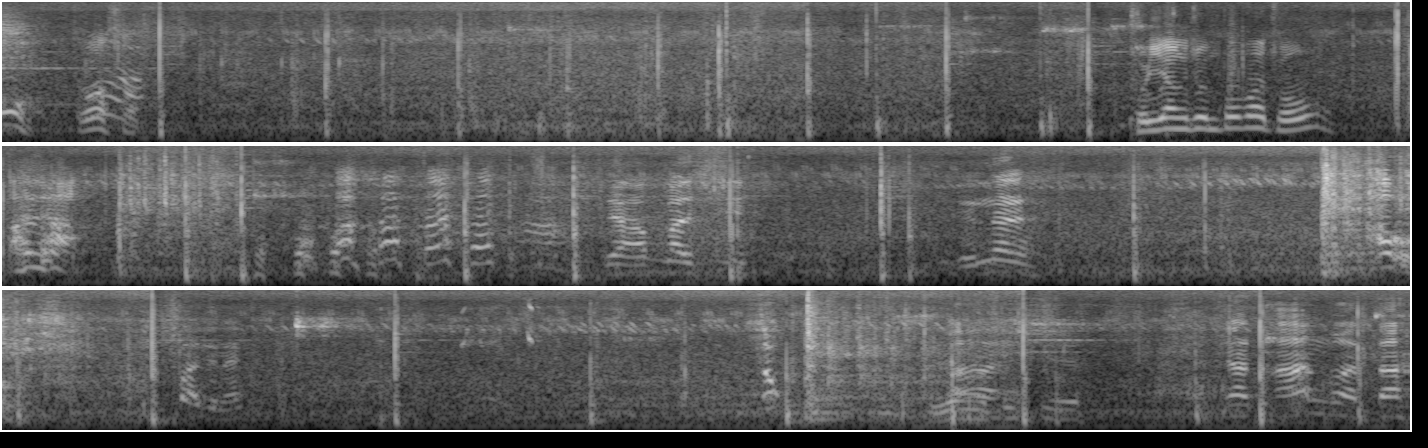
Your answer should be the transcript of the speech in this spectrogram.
오 들어왔어. 분량 좀 뽑아줘. 아야! 야, 아빠, 씨. 옛날에. 아우! 씨, 빠지네. 쏙! 아, 씨. 야, 다 한 거 같다.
